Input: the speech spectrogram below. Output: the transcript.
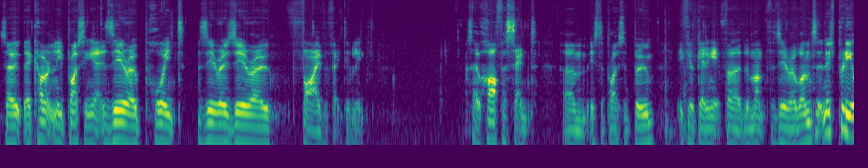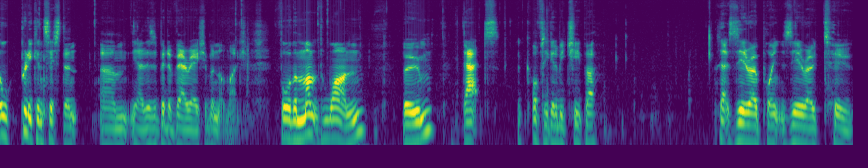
So they're currently pricing it at 0.005 effectively. So half a cent um, is the price of Boom if you're getting it for the month zero ones, and it's pretty all pretty consistent. Um, you know, there's a bit of variation, but not much. For the month one Boom, that's obviously going to be cheaper that's 0.02.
